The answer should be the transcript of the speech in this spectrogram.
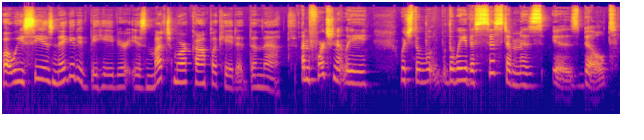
What we see as negative behavior is much more complicated than that. Unfortunately, which the the way the system is is built,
